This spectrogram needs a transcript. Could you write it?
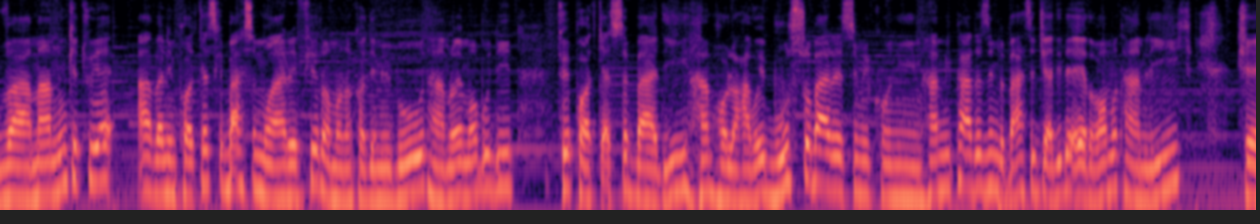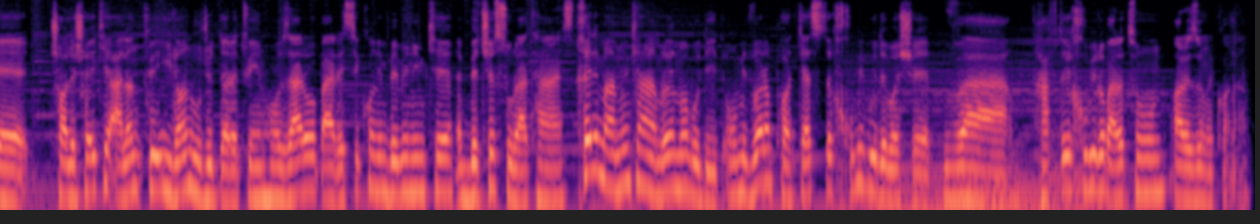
و ممنون که توی اولین پادکست که بحث معرفی رامان آکادمی بود همراه ما بودید. توی پادکست بعدی هم حال و هوای بورس رو بررسی می‌کنیم هم می‌پردازیم به بحث جدید ادغام و تملیک که چالش هایی که الان توی ایران وجود داره توی این حوزه رو بررسی کنیم ببینیم که به چه صورت هست. خیلی ممنون که همراه ما بودید. امیدوارم پادکست خوبی بوده باشه و هفته خوبی رو براتون آرزو می‌کنم.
